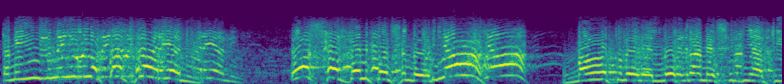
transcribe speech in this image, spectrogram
تمیز نہیں وہ لتان کھلاریا اسی دن تو سنوڑیا موت ویلے لوگوں نے سدیاں کی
